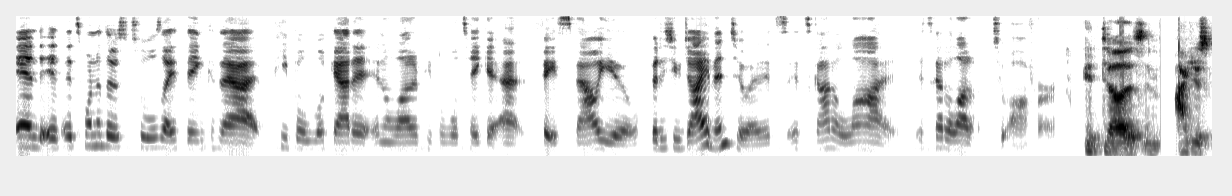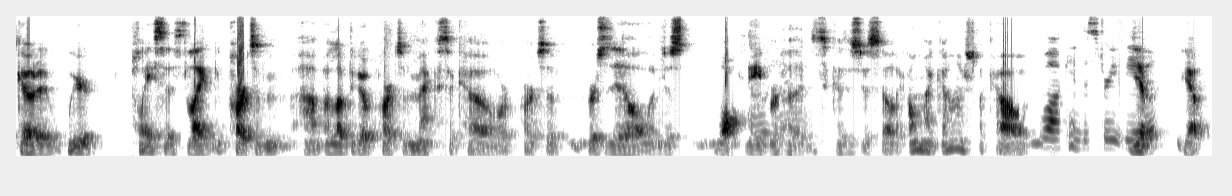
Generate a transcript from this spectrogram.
And it, it's one of those tools I think that people look at it and a lot of people will take it at face value. But as you dive into it, it's it's got a lot it's got a lot to offer. It does. And I just go to weird places like parts of um, I love to go parts of Mexico or parts of Brazil and just walk neighborhoods because it's just so like oh my gosh look how walk into street view. Yep yep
